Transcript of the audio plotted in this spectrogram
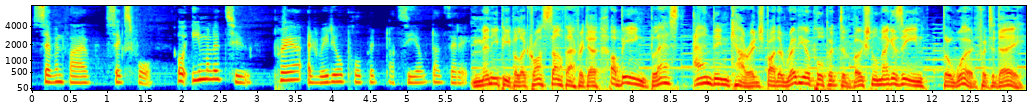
7564 or email it to prayer at radiopulpit.co.za. Many people across South Africa are being blessed and encouraged by the Radio Pulpit devotional magazine, The Word for Today.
